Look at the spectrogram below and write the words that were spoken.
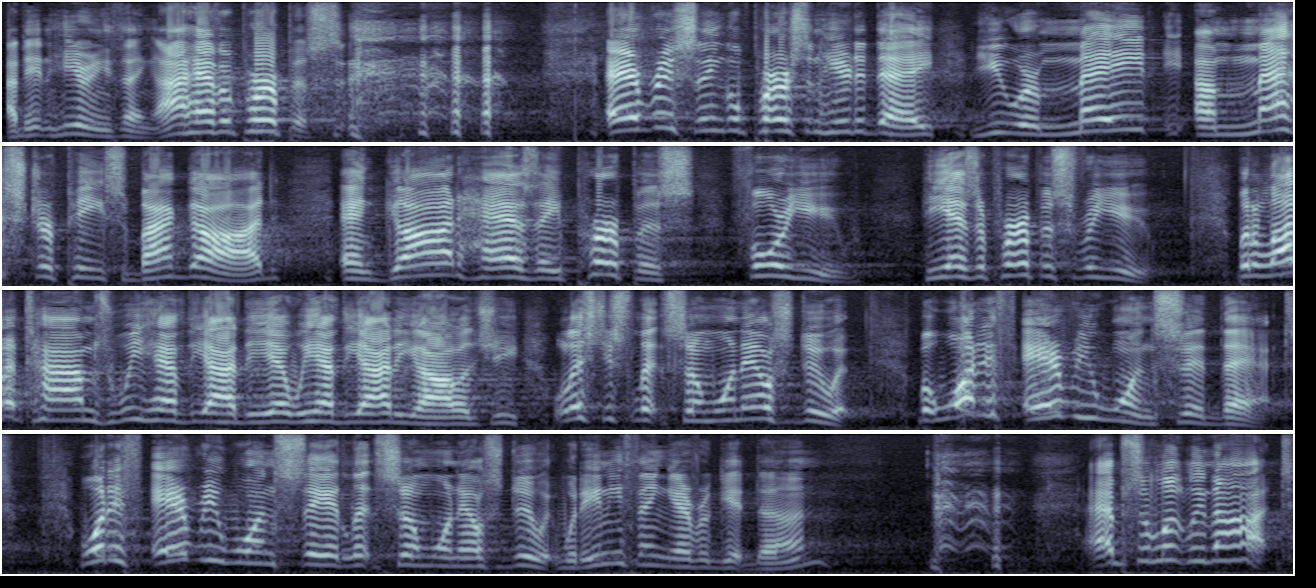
I didn't hear anything. I have a purpose. Every single person here today, you were made a masterpiece by God, and God has a purpose for you. He has a purpose for you. But a lot of times we have the idea, we have the ideology, well, let's just let someone else do it. But what if everyone said that? What if everyone said, let someone else do it? Would anything ever get done? Absolutely not.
